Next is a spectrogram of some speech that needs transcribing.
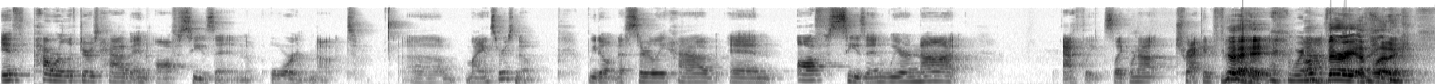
if powerlifters have an off season or not. Um, my answer is no. We don't necessarily have an off season. We are not athletes. Like we're not track and field. Hey, we're I'm not very athletic.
